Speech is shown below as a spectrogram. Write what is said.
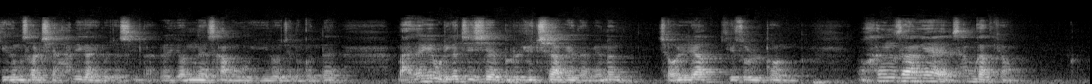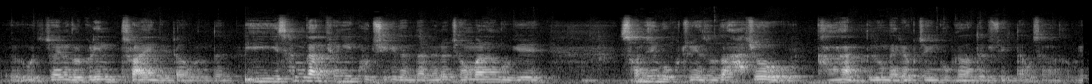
기금 설치 합의가 이루어졌습니다. 연내 사무국이 이루어지는 건데 만약에 우리가 GCF를 유치하게 되면은 전략, 기술, 돈 환상의 삼각형 저희는 그걸 green triangle이라고 부르는데 이 삼각형이 구축이 된다면 정말 한국이 선진국 중에서도 아주 강한 그리고 매력적인 국가가 될 수 있다고 생각하고요.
